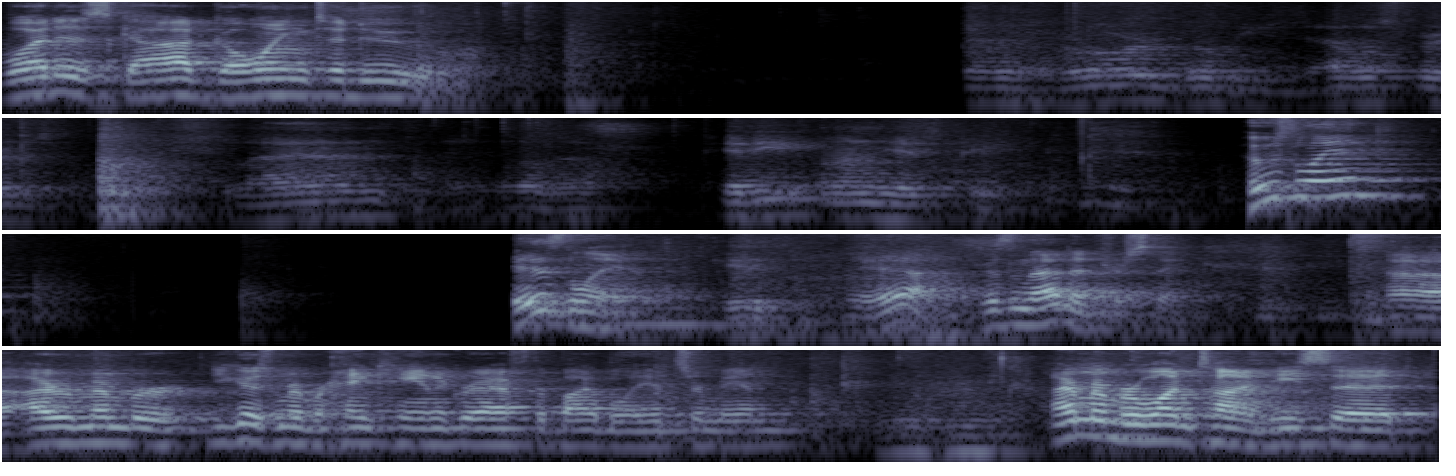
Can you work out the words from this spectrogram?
What is God going to do? The Lord will be zealous for his land and will have pity on his people. Whose land? His land. His Yeah, isn't that interesting? Uh, I remember, you guys remember Hank Hanegraaff, the Bible Answer Man? I remember one time he said,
